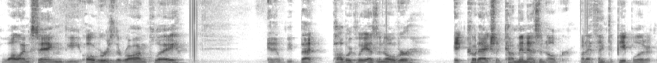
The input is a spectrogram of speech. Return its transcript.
while I'm saying the over is the wrong play, and it will be bet publicly as an over, it could actually come in as an over. But I think the people that are,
